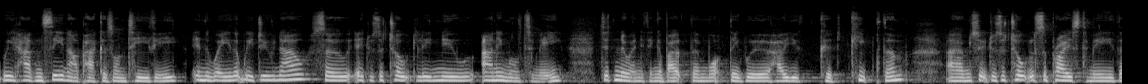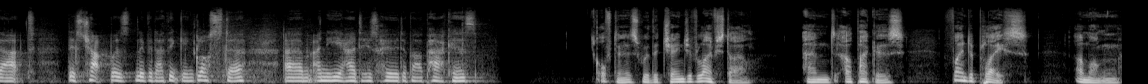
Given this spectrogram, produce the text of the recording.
we hadn't seen alpacas on TV in the way that we do now. So it was a totally new animal to me. Didn't know anything about them, what they were, how you could keep them. Um, so it was a total surprise to me that this chap was living, I think, in Gloucester um, and he had his herd of alpacas. Often it's with a change of lifestyle, and alpacas find a place among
